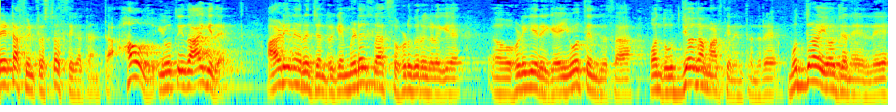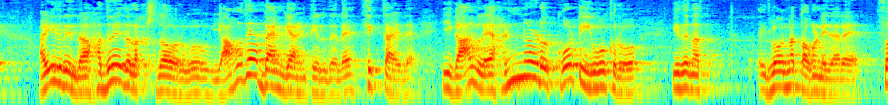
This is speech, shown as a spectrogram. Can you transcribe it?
ರೇಟ್ ಆಫ್ ಇಂಟ್ರೆಸ್ಟಲ್ಲಿ ಸಿಗತ್ತೆ ಅಂತ. ಹೌದು, ಇವತ್ತು ಇದಾಗಿದೆ. ಆರ್ಡಿನರಿ ಜನರಿಗೆ ಮಿಡಲ್ ಕ್ಲಾಸ್ ಹುಡುಗರುಗಳಿಗೆ ಹುಡುಗಿಯರಿಗೆ ಇವತ್ತಿನ ದಿವಸ ಒಂದು ಉದ್ಯೋಗ ಮಾಡ್ತೀನಿ ಅಂತಂದರೆ ಮುದ್ರಾ ಯೋಜನೆಯಲ್ಲಿ ಐದರಿಂದ ಹದಿನೈದು ಲಕ್ಷದವರೆಗೂ ಯಾವುದೇ ಬ್ಯಾಂಕ್ ಗ್ಯಾರಂಟಿ ಇಲ್ಲದೇ ಸಿಗ್ತಾ ಇದೆ. ಈಗಾಗಲೇ ಹನ್ನೆರಡು ಕೋಟಿ ಯುವಕರು ಇದನ್ನು ಲೋನ್ನ ತಗೊಂಡಿದ್ದಾರೆ. ಸೊ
